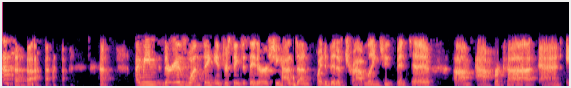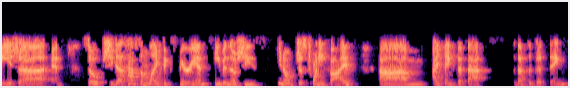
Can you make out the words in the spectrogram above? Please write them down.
I mean, there is one thing interesting to say to her. She has done quite a bit of traveling. She's been to um, Africa and Asia, and so she does have some life experience, even though she's you know just 25. Um, I think that that's that's a good thing.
